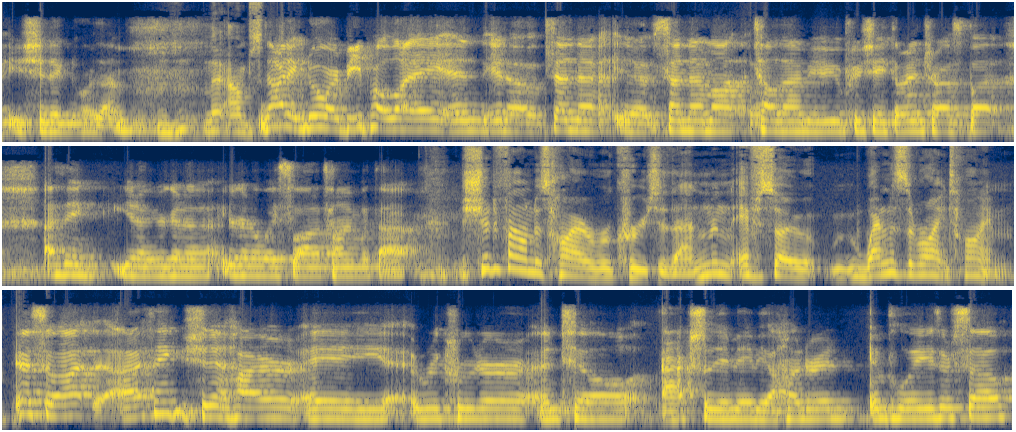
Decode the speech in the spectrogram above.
you should ignore them. Mm-hmm. No, Not ignore, be polite, and you know, send that you know, send them on, tell them you appreciate their interest. But I think you know you're gonna you're gonna waste a lot of time with that. Should founders hire a recruiter then? And if so, when is the right time? Yeah, so I I think you shouldn't hire a recruiter recruiter until actually maybe 100 employees or so.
